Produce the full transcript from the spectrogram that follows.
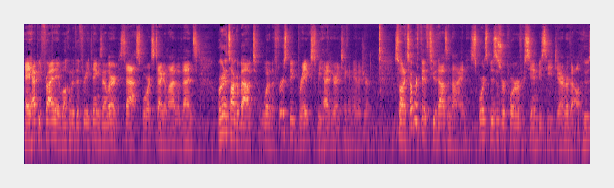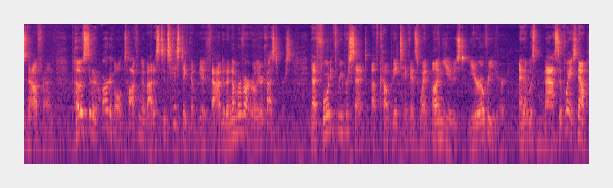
Hey, happy Friday. Welcome to the three things I learned SaaS, sports, tech, and live events. We're going to talk about one of the first big breaks we had here at Ticket Manager. So, on October 5th, 2009, sports business reporter for CNBC, Darren Rovell, who's now a friend, posted an article talking about a statistic that we had found in a number of our earlier customers that 43% of company tickets went unused year over year, and it was massive waste. Now,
